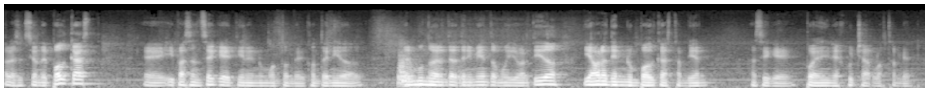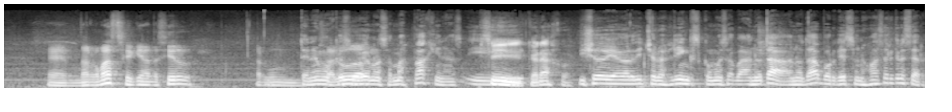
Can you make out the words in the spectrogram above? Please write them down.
o la sección de podcast. Eh, y pásense que tienen un montón de contenido del mundo del entretenimiento muy divertido. Y ahora tienen un podcast también. Así que pueden ir a escucharlos también. Eh, ¿Algo más que quieran decir? ¿Algún Tenemos saludo? que subirnos a más páginas. Y, Sí, carajo. y yo debía haber dicho los links como esa. Anotá, anotá porque eso nos va a hacer crecer.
